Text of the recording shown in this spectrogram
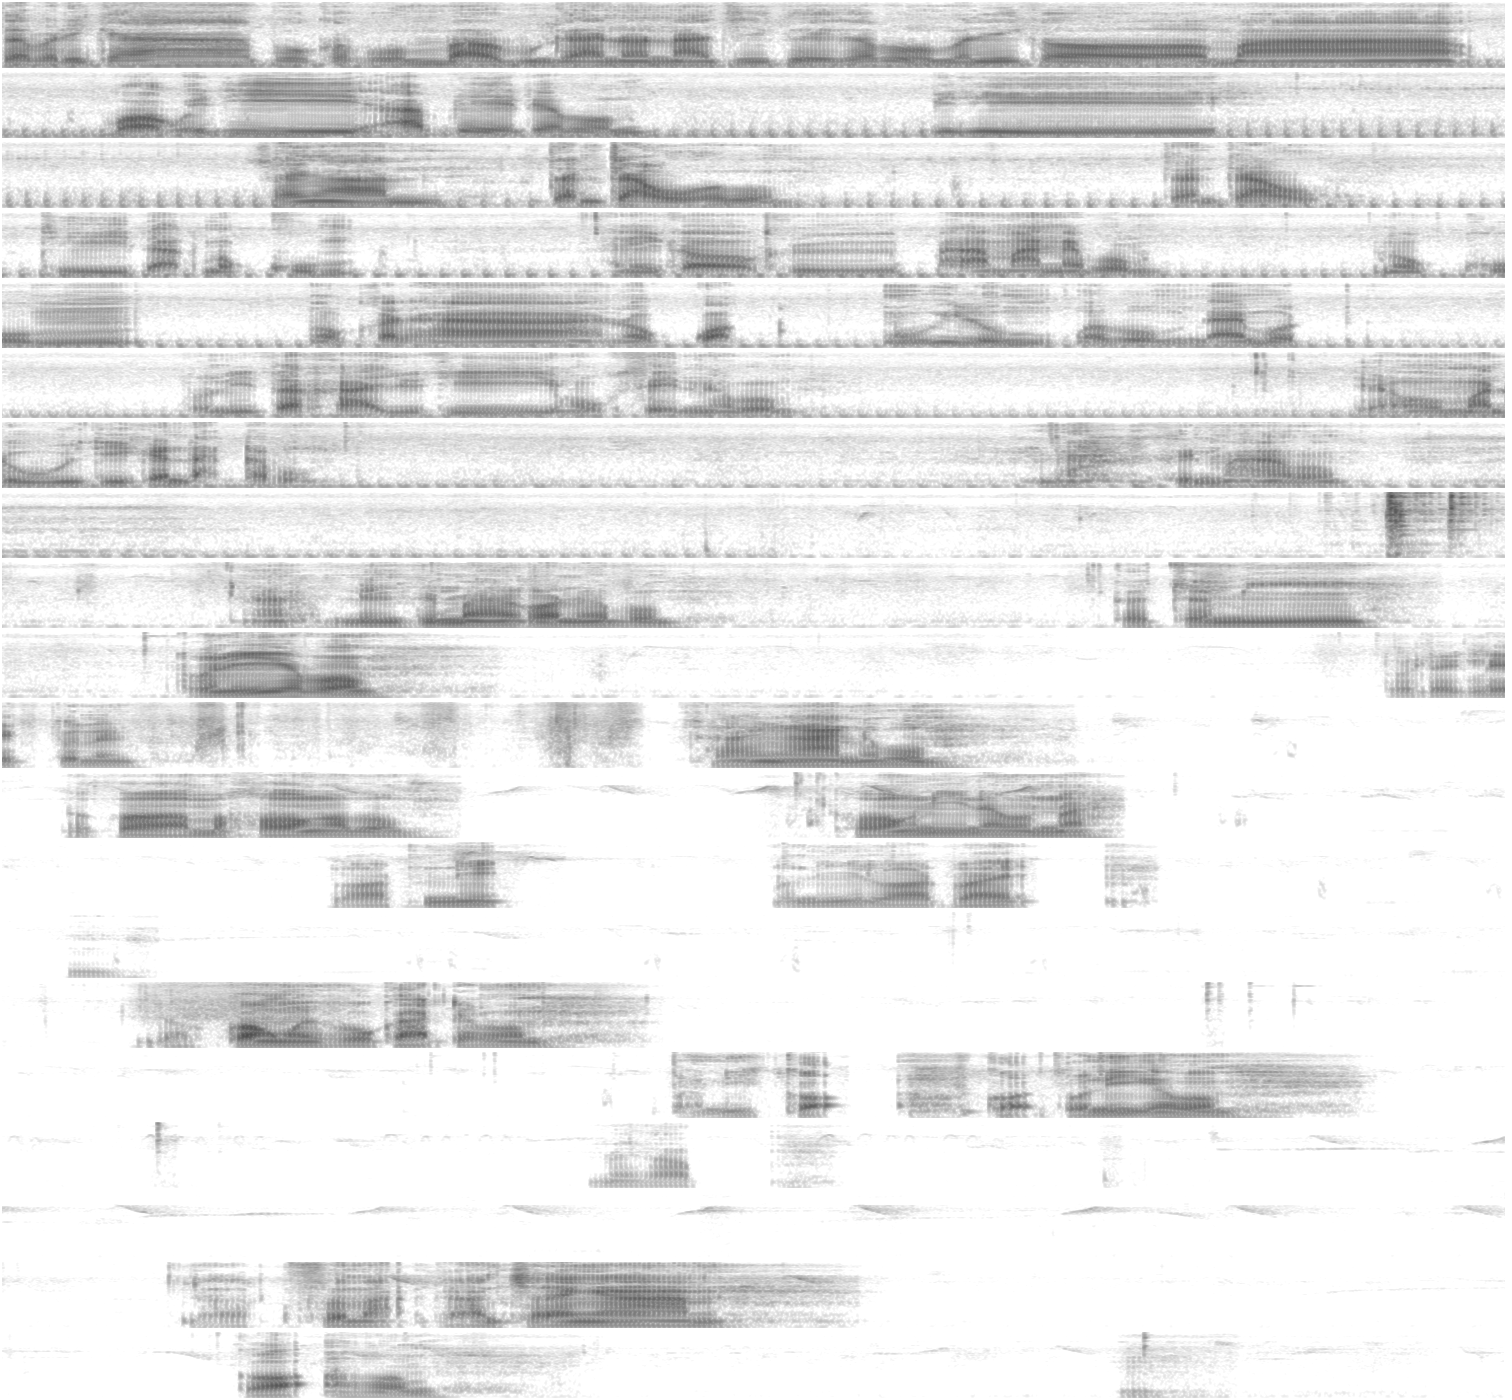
สวัสดีครับพบกับผมบ่าวบุญการนอนนาที่เคยครับผมวันนี้ก็มาบอกวิธีอัปเดตครับผมวิธีใช้งานจันเจ้าครับผมจันเจ้าที่ดักนกคุ้ม อันนี้ก็คือป่ามันครับผม นกคุ้ม นกกระทานกกวักนกอีลุมครับผมได้หมด ตัวนี้ตาข่ายอยู่ที่หกเซนครับผม เดี๋ยวมาดูวิธีการดักครับผมนะขึ้นมาครับผม อะดึงขึ้นมาก่อนครับผม ก็จะมีตัวนี้ครับผม ตัวเล็กๆตัวหนึ่งใช้งานครับผม แล้วก็มาคล้องครับผมคล้องนี้นะผมนะรอดนี้ ตัวนี้รอดไว้เดี๋ยวกล้องไม่โฟกัสครับผมตัวนี้เกาะเกาะตัวนี้ครับผม นะครับ ลักษณะการใช้งาน เกาะครับผม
